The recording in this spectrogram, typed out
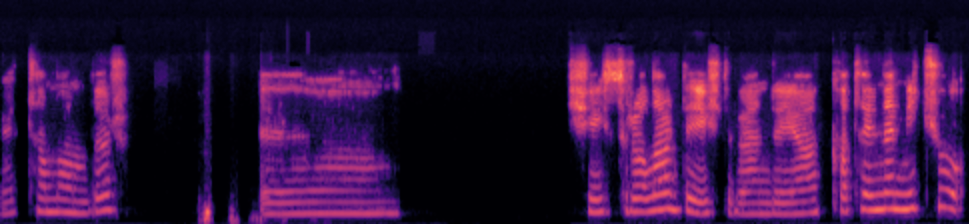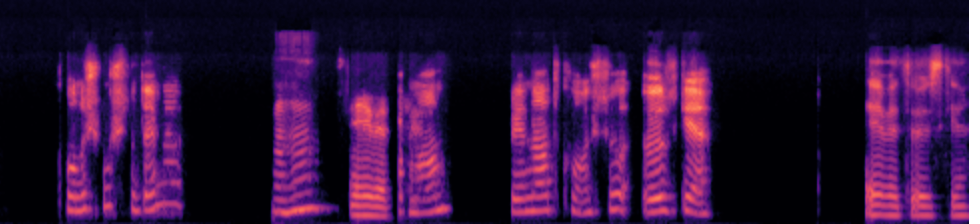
Evet tamamdır. Ee, şey sıralar değişti bende ya. Katarina Miçu konuşmuştu değil mi? Hı hı. Evet, Tamam. Renat konuştu. Özge. evet Özge.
